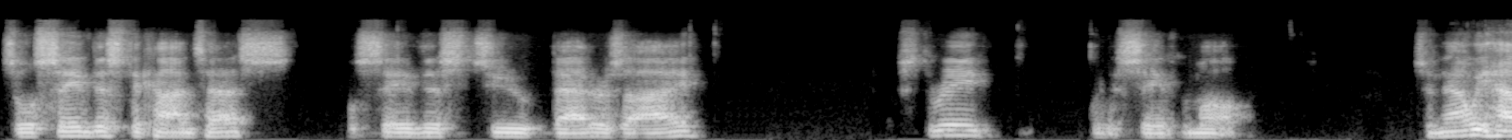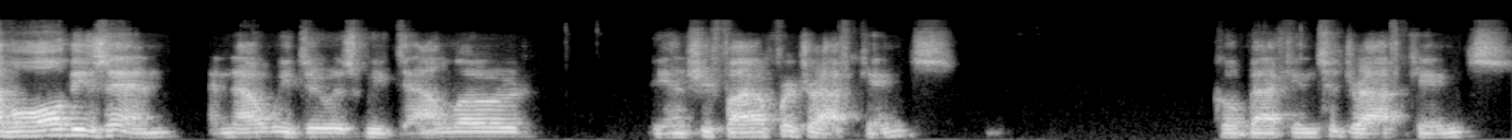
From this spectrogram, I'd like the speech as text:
So we'll save this to contests. We'll save this to batter's eye. It's three. We're to save them all. So now we have all these in, and now what we do is we download the entry file for DraftKings, go back into DraftKings,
